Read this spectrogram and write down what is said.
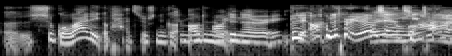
呃，是国外的一个牌子，就是那个 Ordinary，对 Ordinary，然后现在停产了，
